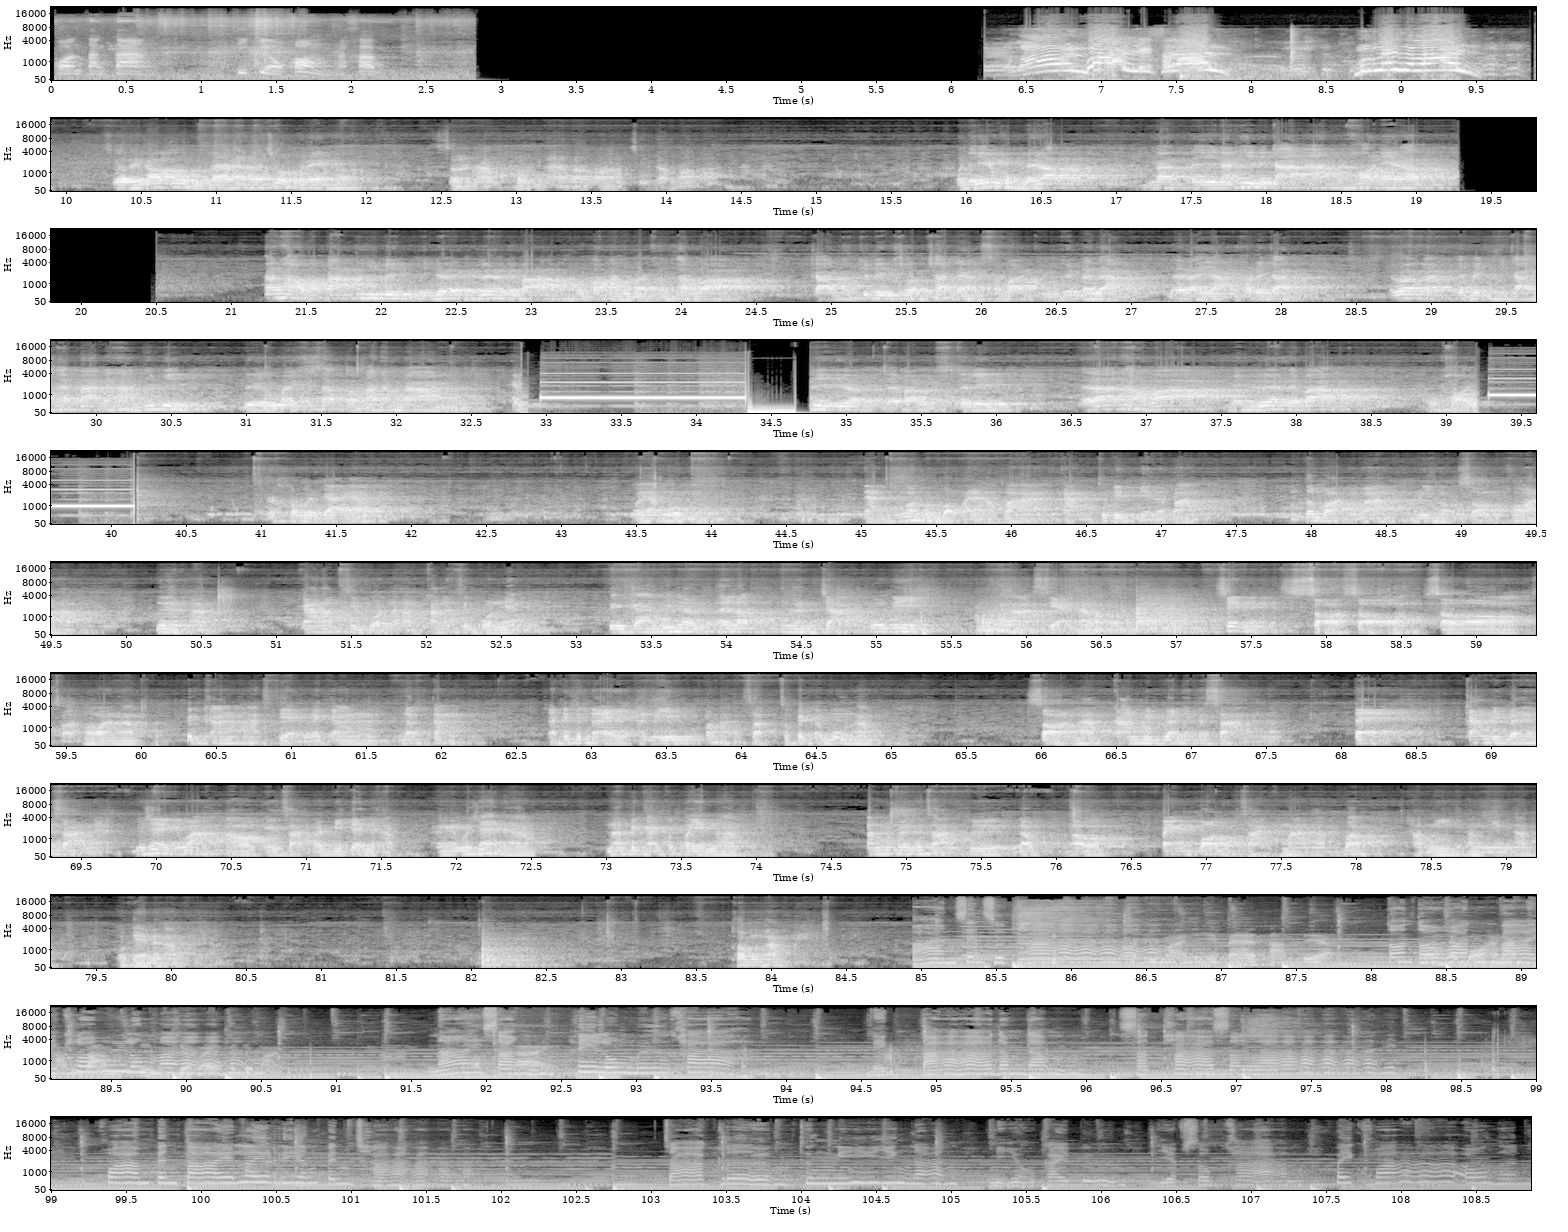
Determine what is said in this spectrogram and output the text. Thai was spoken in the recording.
กรต่างๆ ที่เกี่ยวข้องนะครับอะไรบ้าอิสลันมึงเล่นอะไร สวัสดีครับผมนายนัทโชคพเนศครับ สวัสดีครับผมนายประกรณ์จิตรวรครับวันนี้ผมได้รับหน้าที่หน้าที่ในการอ่านหัวข้อนี้นะครับ ถ้าถามว่าการทุจริตมีเรื่องมีเรื่องอะไรบ้างผมต้องอธิบายสั้นๆว่าการทุจริตคอร์รัปชันเนี่ยสามารถเกิดขึ้นได้หลายอย่างได้หลายอย่างเข้าด้วยกันไม่ว่าจะเป็นการใช้อำนาจในทางที่ผิด หรือไม่ซื่อสัตย์ต่อการทำงานที่แบบได้มาแบบสุจริตแต่ถ้าถามว่ามีเรื่องอะไรบ้างผมขอเป็นคนบรรยายครับวันนี้ครับผมอย่างที่ผมบอกไปนะครับว่าการทุจริตมีอะไรบ้างผมต้องบอกว่ามีของสองข้อครับหนึ่งครับ การรับสินบนนะครับ การรับสินบนเนี่ยเป็นการที่เราได้รับเงินจากผู้ที่หาเสียงนะครับ เช่น สส สว สทนะครับ เป็นการหาเสียงในการเลือกตั้งประชาธิปไตยอันนี้พระมหากษัตริย์สมเด็จพระมุงครับ สอนนะครับการบิดเบือนเอกสารนะครับ แต่การบิดเบือนเอกสารเนี่ยไม่ใช่แค่ว่าเอาเอกสารไปบิดเล่นนะครับ อันนั้นไม่ใช่นะครับ นั่นเป็นการก็เป็นนะครับ การบิดเบือนเอกสารคือเราเราแปลงปลอมเอกสารมาครับ ว่าทำนี้ทำนี้นะครับ โอเคนะครับ ขอบคุณครับผ่านเส้นสุดท้ายจดหมายนี้แม่ให้ถามเตี้ยตอนตะแล้วให้วันบอกให้มับ่านยคทำล้อตามยลงที่มาเขียนไว้ในจดหมายนายสั่งได้ให้ลงมือฆ่า เด็กตาดำดำๆศรัทธาสลาย ความเป็นตายไล่เรียงเป็นฉากจากเริ่มถึงนี้ยิ่งนานเหนียวไกลปืนเหยียบศพข้ามไปคว้าเอาเงิน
